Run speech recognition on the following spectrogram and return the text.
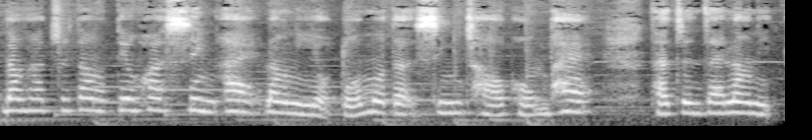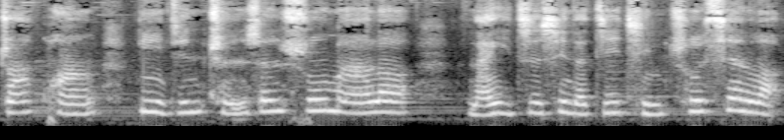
让他知道电话性爱让你有多么的心潮澎湃，他正在让你抓狂，你已经全身酥麻了，难以置信的激情出现了。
